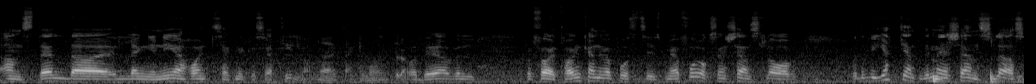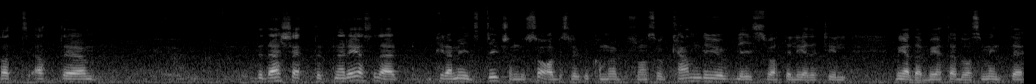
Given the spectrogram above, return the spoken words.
Anställda längre ner har inte sagt mycket att säga till om. Nej, helt enkelt. det. Och det är väl... För företagen kan det vara positivt, men jag får också en känsla av... Och det vet jag inte, det är mer en känsla. Så att, att eh, det där sättet, när det är sådär pyramidstyrt som du sa, beslutet kommer uppifrån, så kan det ju bli så att det leder till medarbetare då som inte,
